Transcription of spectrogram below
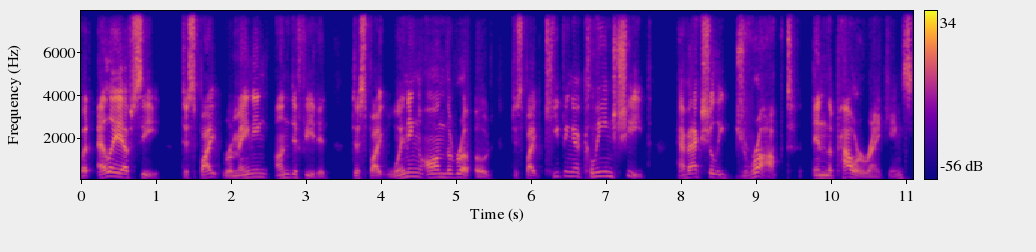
but LAFC, despite remaining undefeated, despite winning on the road, despite keeping a clean sheet, have actually dropped in the power rankings.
